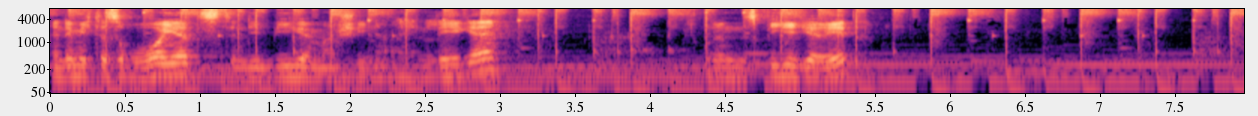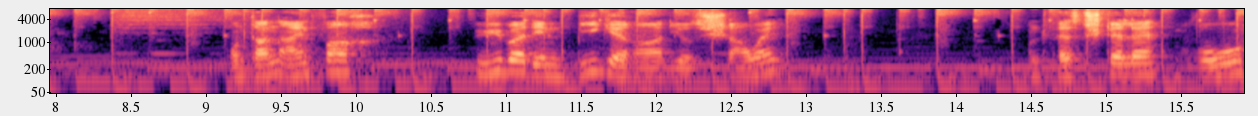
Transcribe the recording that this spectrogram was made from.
indem ich das Rohr jetzt in die Biegemaschine einlege oder in das Biegegerät und dann einfach über den Biegeradius schaue und feststelle, wo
